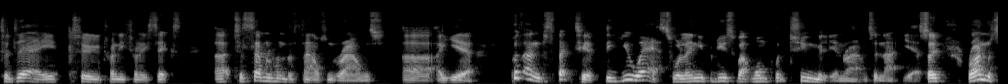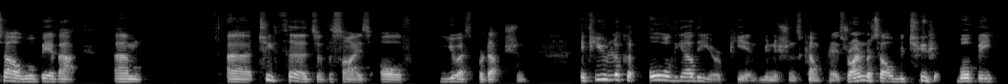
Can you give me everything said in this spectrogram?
today to 2026 uh, to 700,000 rounds uh, a year put that in perspective, the US will only produce about 1.2 million rounds in that year. So Rheinmetall will be about um, uh, two thirds of the size of US production. If you look at all the other European munitions companies, Rheinmetall will be two will be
